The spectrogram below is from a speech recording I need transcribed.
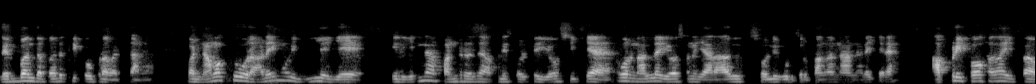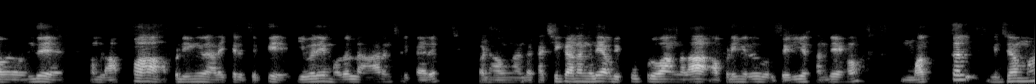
நிர்பந்தப்படுத்தி கூப்பிட வச்சாங்க. பட் நமக்கு ஒரு அடைமொழி இல்லையே. இது என்ன பண்றது அப்படின்னு சொல்லிட்டு யோசிக்க ஒரு நல்ல யோசனை யாராவது சொல்லி கொடுத்துருப்பாங்கன்னு நான் நினைக்கிறேன். அப்படி போக தான் இப்ப அவர் வந்து நம்மள அப்பா அப்படிங்கிற அழைக்கிறதுக்கு இவரே முதல்ல ஆரம்பிச்சிருக்காரு. பட் அவங்க அந்த கட்சிக்காரங்களே அப்படி கூப்பிடுவாங்களா அப்படிங்கிறது ஒரு பெரிய சந்தேகம். மக்கள் நிஜமா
